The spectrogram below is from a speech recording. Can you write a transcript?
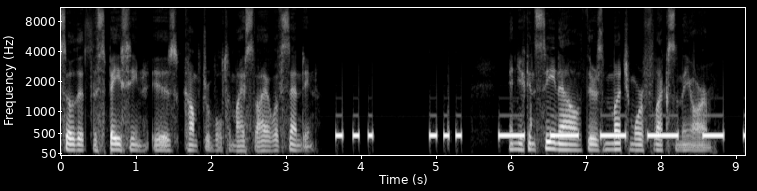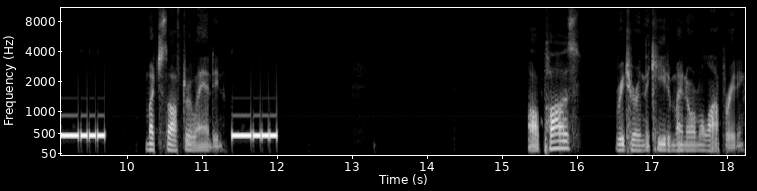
so that the spacing is comfortable to my style of sending. And you can see now there's much more flex in the arm, much softer landing. I'll pause, return the key to my normal operating.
